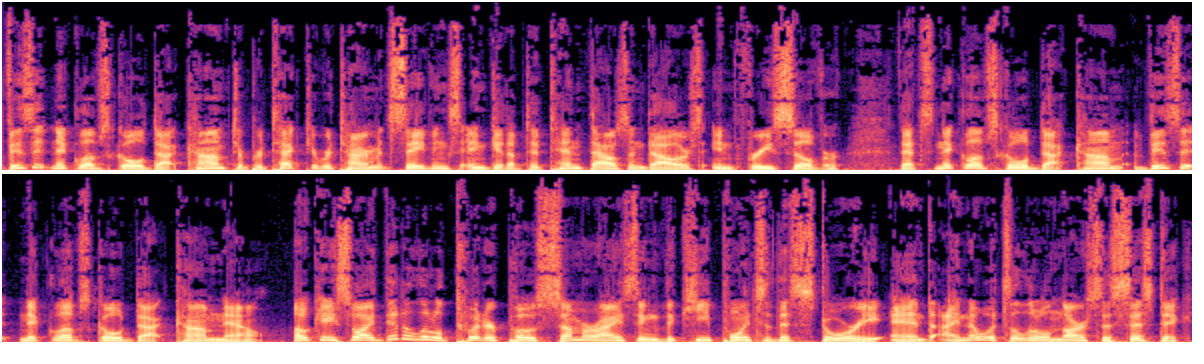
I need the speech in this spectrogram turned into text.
Visit nicklovesgold.com to protect your retirement savings and get up to $10,000 in free silver. That's nicklovesgold.com. Visit nicklovesgold.com now. Okay, so I did a little Twitter post summarizing the key points of this story, and I know it's a little narcissistic,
